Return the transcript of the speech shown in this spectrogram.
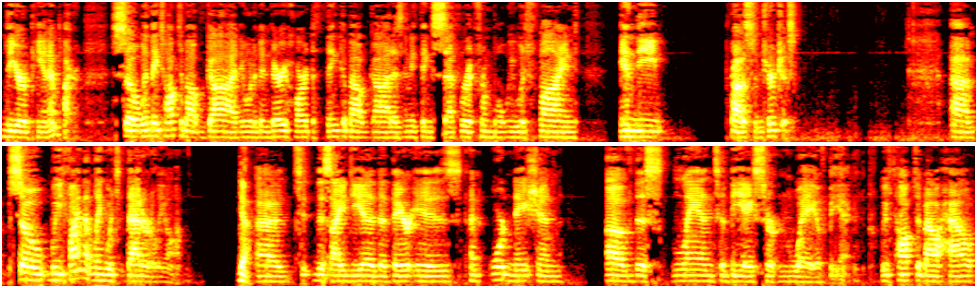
the European Empire. So when they talked about God, it would have been very hard to think about God as anything separate from what we would find in the Protestant churches. Um, so we find that language that early on. Yeah. Uh, this idea that there is an ordination of this land to be a certain way of being. We've talked about how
